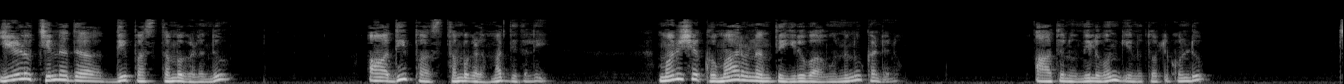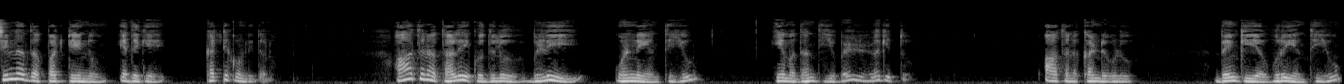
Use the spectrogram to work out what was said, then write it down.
ಏಳು ಚಿನ್ನದ ದೀಪ ಸ್ತಂಭಗಳನ್ನು ಆ ದೀಪ ಸ್ತಂಭಗಳ ಮಧ್ಯದಲ್ಲಿ ಮನುಷ್ಯ ಕುಮಾರನಂತೆ ಇರುವ ಅವನನ್ನು ಕಂಡನು. ಆತನು ನಿಲುವಂಗಿಯನ್ನು ತೊಟ್ಟುಕೊಂಡು ಚಿನ್ನದ ಪಟ್ಟಿಯನ್ನು ಎದೆಗೆ ಕಟ್ಟಿಕೊಂಡಿದ್ದನು. ಆತನ ತಲೆ ಕುದಲು ಬಿಳಿ ಒಣ್ಣೆಯಂತೆಯೂ ಹಿಮದಂತೆಯೂ ಬೆಳ್ಳಗಿತ್ತು. ಆತನ ಕಣ್ಣುಗಳು ಬೆಂಕಿಯ ಉರಿಯಂತೆಯೂ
